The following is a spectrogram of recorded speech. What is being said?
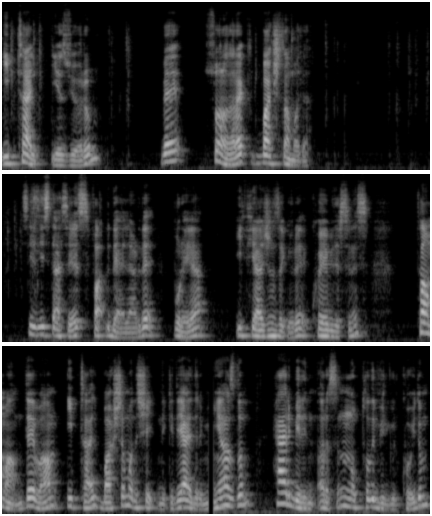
İptal yazıyorum. Ve son olarak başlamadı. Siz isterseniz farklı değerlerde buraya ihtiyacınıza göre koyabilirsiniz. Tamam, devam, iptal, başlamadı şeklindeki değerlerimi yazdım. Her birinin arasına noktalı virgül koydum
